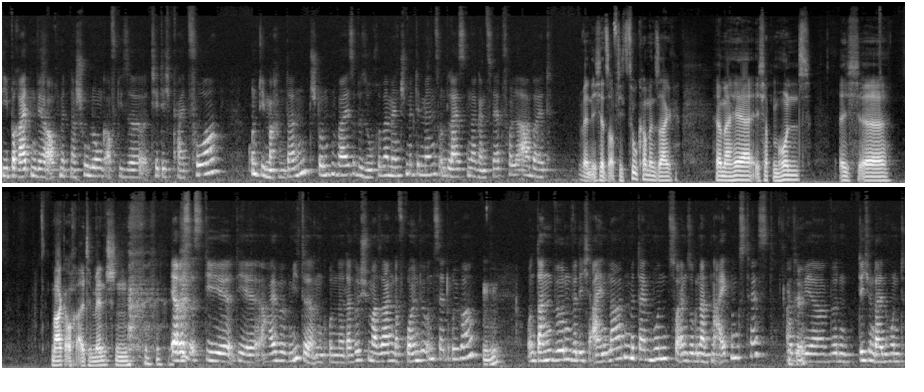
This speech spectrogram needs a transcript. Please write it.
die bereiten wir auch mit einer Schulung auf diese Tätigkeit vor und die machen dann stundenweise Besuche bei Menschen mit Demenz und leisten da ganz wertvolle Arbeit. Wenn ich jetzt auf dich zukomme und sage, hör mal her, ich habe einen Hund, ich äh, mag auch alte Menschen. ja, das ist die, die halbe Miete im Grunde. Da würde ich schon mal sagen, da freuen wir uns sehr drüber. Mhm. Und dann würden wir dich einladen mit deinem Hund zu einem sogenannten Eignungstest. Also okay. wir würden dich und deinen Hund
